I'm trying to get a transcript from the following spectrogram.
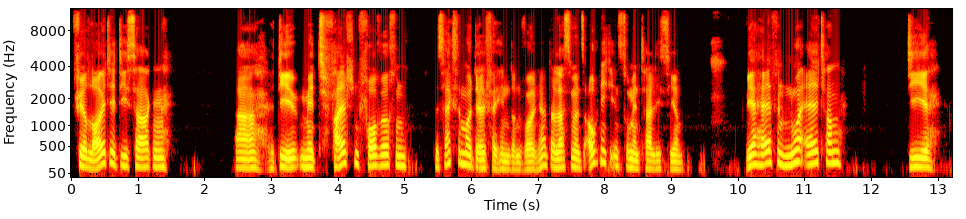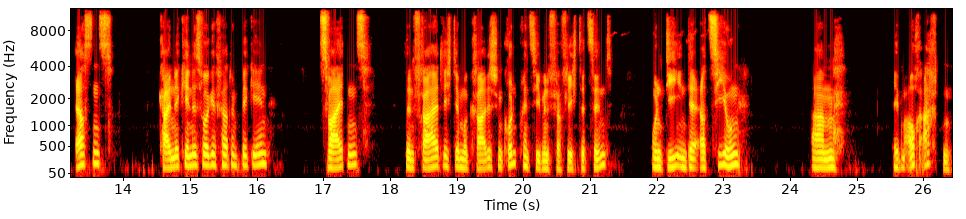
für Leute, die sagen, äh, die mit falschen Vorwürfen das Wechselmodell verhindern wollen. Ja? Da lassen wir uns auch nicht instrumentalisieren. Wir helfen nur Eltern, die erstens keine Kindeswohlgefährdung begehen, zweitens den freiheitlich-demokratischen Grundprinzipien verpflichtet sind und die in der Erziehung ähm, eben auch achten.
